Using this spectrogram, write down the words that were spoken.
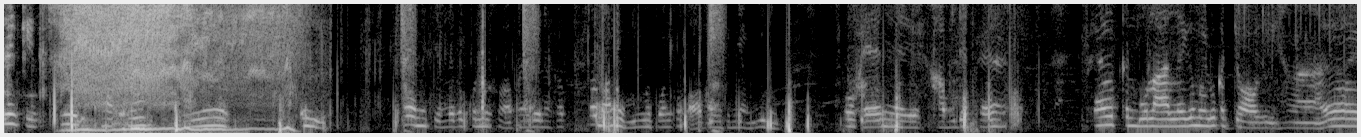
เล่นเกมเล่นเออเออถ้ามีเสียงอะไรบางคนขออภัยด้วยนะครับถ้าน้องผมมากวนก็ขออภัยเป็นอย่างยิ่งก็แพ้ในคาบูเด พ้แพ้รถคันโบราณอะไรก็ไม่รู้กระจอกอีหาเอ้ย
